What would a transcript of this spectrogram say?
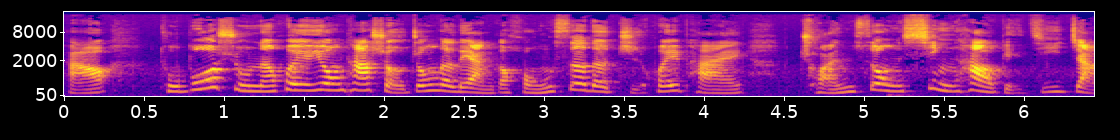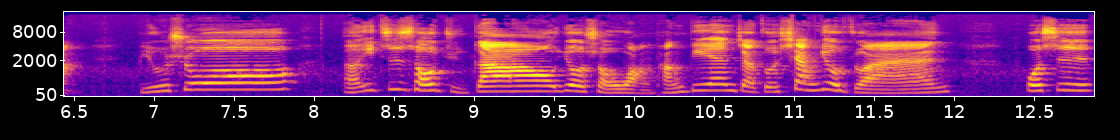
好，土拨鼠呢会用他手中的两个红色的指挥牌传送信号给机长，比如说，呃，一只手举高，右手往旁边，叫做向右转，或是。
